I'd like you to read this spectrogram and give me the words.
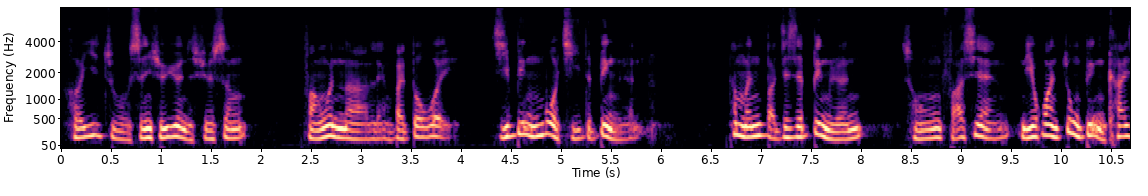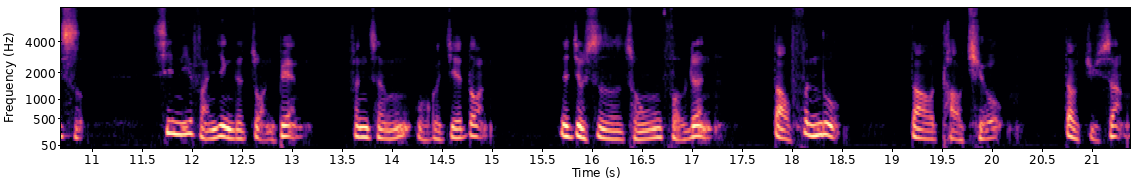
和一组神学院的学生访问了两百多位疾病末期的病人，他们把这些病人从发现罹患重病开始，心理反应的转变分成五个阶段，那就是从否认到愤怒，到讨求，到沮丧，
